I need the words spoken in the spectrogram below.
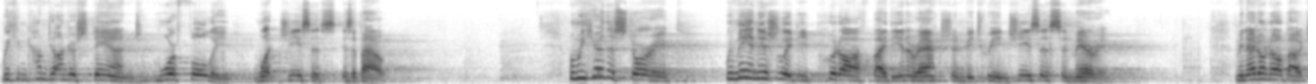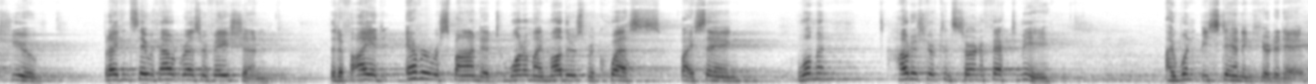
we can come to understand more fully what Jesus is about. When we hear this story, we may initially be put off by the interaction between Jesus and Mary. I mean, I don't know about you, but I can say without reservation that if I had ever responded to one of my mother's requests by saying, Woman, how does your concern affect me? I wouldn't be standing here today.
